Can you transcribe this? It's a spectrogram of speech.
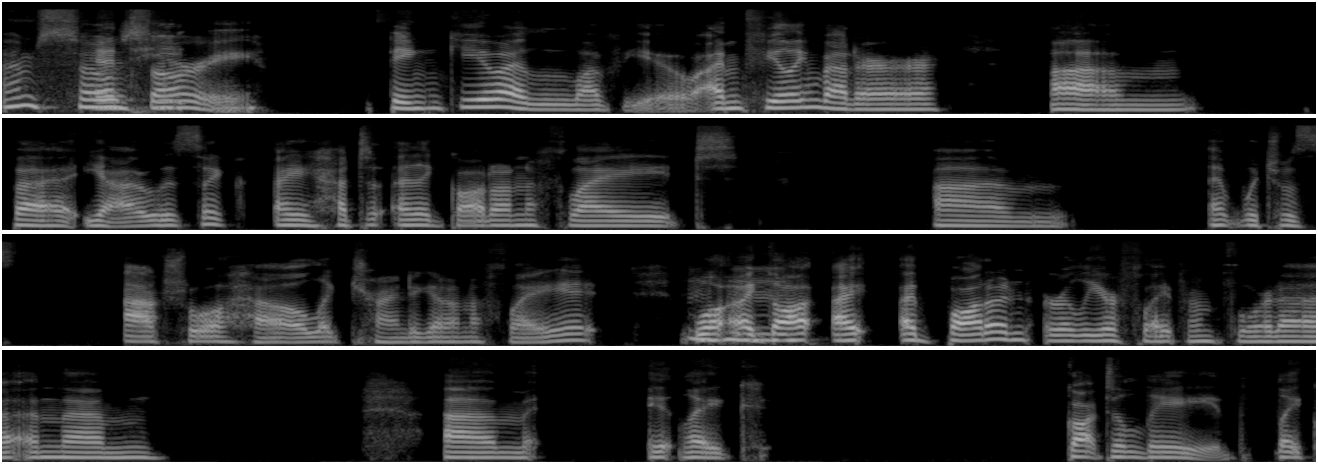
I'm so And he- sorry. Thank you i love you. I'm feeling better um but yeah it was like i had to i like got on a flight um which was actual hell like trying to get on a flight. Well i Mhm. got i i bought an earlier flight from florida and then um it like got delayed like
